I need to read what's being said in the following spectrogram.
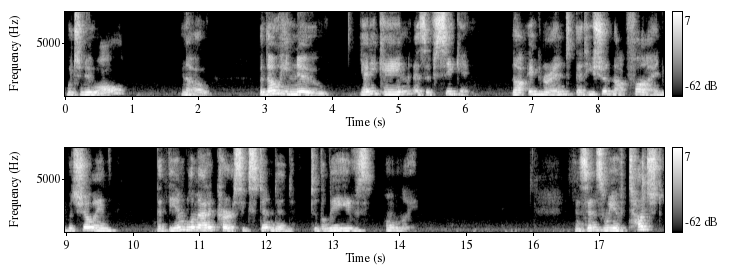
which knew all? No. But though he knew, yet he came as if seeking, not ignorant that he should not find, but showing that the emblematic curse extended to the leaves only. And since we have touched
